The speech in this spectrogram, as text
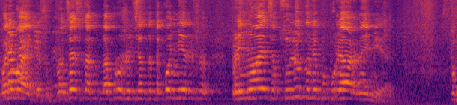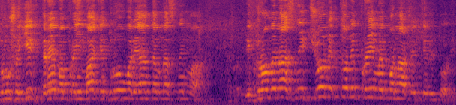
Ви розумієте, що процес напружився до такої міри, що приймаються абсолютно непопулярні міри. Тому що їх треба приймати, другого варіанту в нас немає. І крім нас нічого ніхто не прийме по нашій території.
